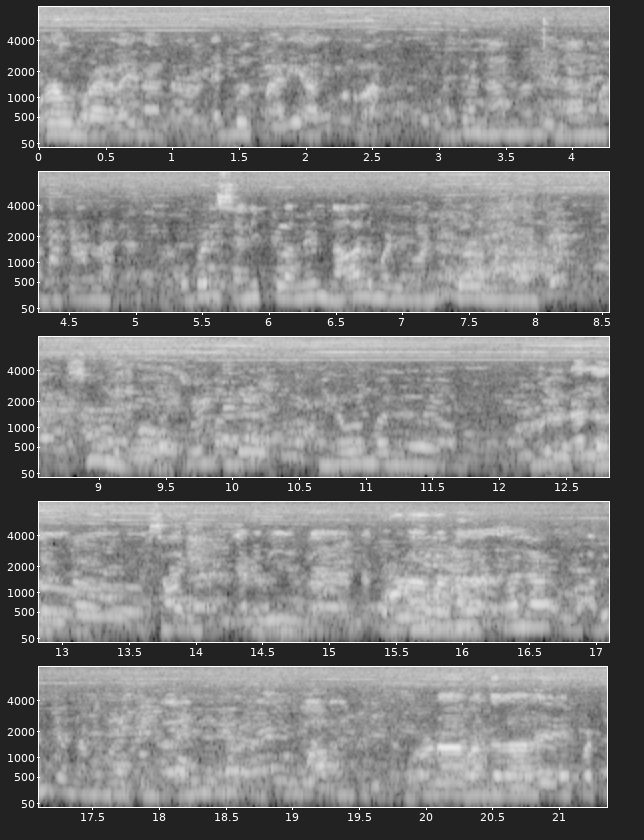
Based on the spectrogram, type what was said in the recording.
உறவு முறைகளை நாங்கள் நெட்வொர்க் மாதிரி ஆகி கொண்டு வரலாம் அதான் நான் வந்து நானும் அந்த தவிர தாங்க ஒவ்வொரு சனிக்கிழமையும் நாலு மணி வந்து ஏழு மணி வந்து சூம் இது. சூம் வந்து மிகவும் ஒரு இந்த கொரோனா வந்ததால் பல அதிர்ந்த நடவடிக்கைகள் என்னென்ன சூழ்நிலை அழைக்கிறீங்க கொரோனா வந்ததால ஏற்பட்ட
